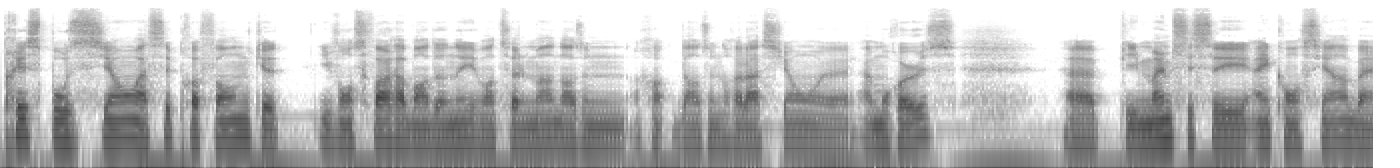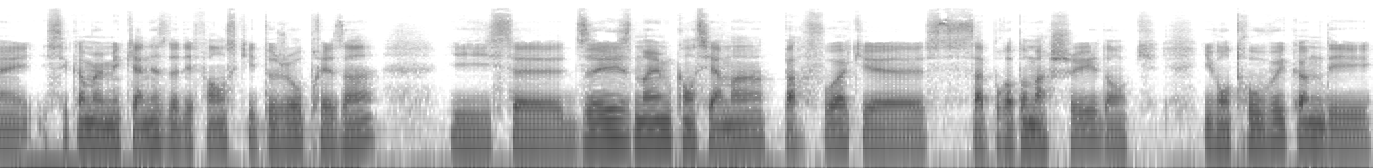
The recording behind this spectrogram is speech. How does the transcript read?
présupposition assez profonde que ils vont se faire abandonner éventuellement dans une dans une relation euh, amoureuse. Euh, puis même si c'est inconscient, ben c'est comme un mécanisme de défense qui est toujours présent Ils se disent même consciemment parfois que ça pourra pas marcher, donc ils vont trouver comme des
